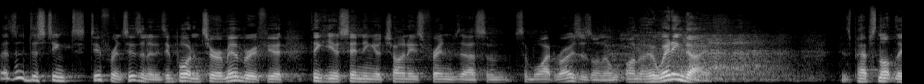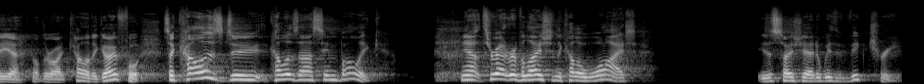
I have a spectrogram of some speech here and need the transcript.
That's a distinct difference, isn't it? It's important to remember if you're thinking of sending your Chinese friends uh, some, some white roses on, a, on her wedding day. It's perhaps not the, uh, not the right colour to go for. So colours, do, colours are symbolic. Now, throughout Revelation, the colour white is associated with victory.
